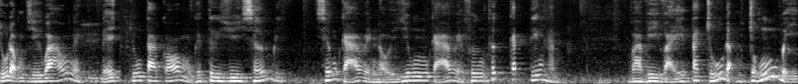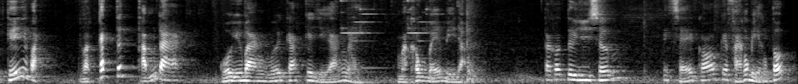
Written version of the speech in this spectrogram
chủ động dự báo này để chúng ta có một cái tư duy sớm đi sớm cả về nội dung cả về phương thức cách tiến hành và vì vậy ta chủ động chuẩn bị kế hoạch và cách thức thẩm tra của ủy ban với các cái dự án này mà không để bị động. Ta có tư duy sớm sẽ có cái phản biện tốt,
